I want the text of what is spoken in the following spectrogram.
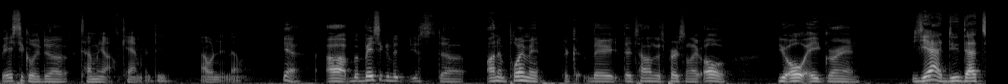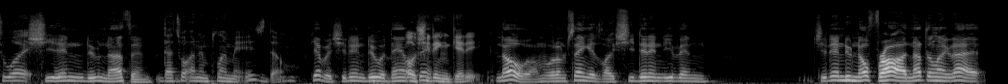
basically the Tell me off camera, dude. I wouldn't know. yeah, uh, but basically it's the unemployment. They're they they're telling this person like, oh, you owe eight grand. Yeah, dude, that's what She didn't do nothing. that's what unemployment is, though. Yeah, but she didn't do a damn. oh, thing. she didn't get it. No, um, what I'm saying is like she didn't even. She didn't do no fraud, nothing like that.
